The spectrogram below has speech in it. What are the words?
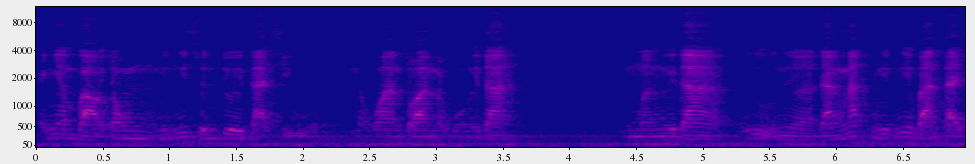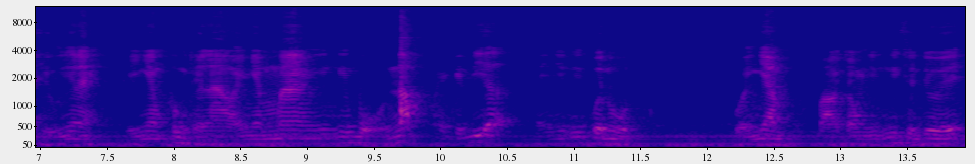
anh em vào trong những cái sân chơi tài xỉu là hoàn toàn là của người ta mà người ta, ví dụ như là đang nắp những cái bàn tài xỉu như này, thì anh em không thể nào anh em mang những cái bộ nóc hay cái đĩa hay những cái quân hột của anh em vào trong những cái sân chơi ấy.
